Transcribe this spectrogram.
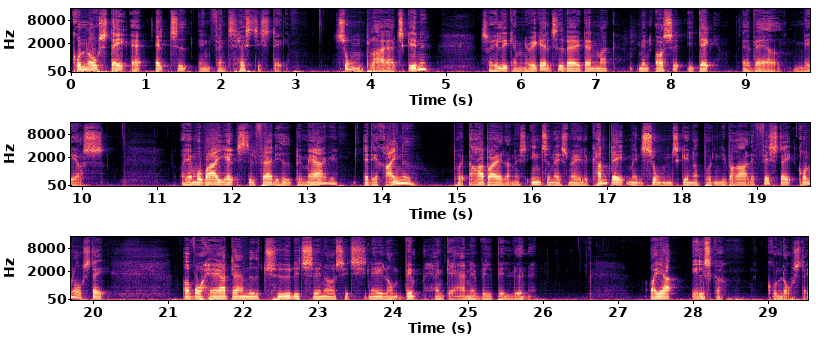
Grundlovsdag er altid en fantastisk dag. Solen plejer at skinne, så heldig kan man jo ikke altid være i Danmark, men også i dag er vejret med os. Og jeg må bare i al stilfærdighed bemærke, at det regnede på arbejdernes internationale kampdag, mens solen skinner på den liberale festdag, grundlovsdag, og hvor herre dermed tydeligt sender os et signal om, hvem han gerne vil belønne. Og jeg elsker grundlovsdag.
